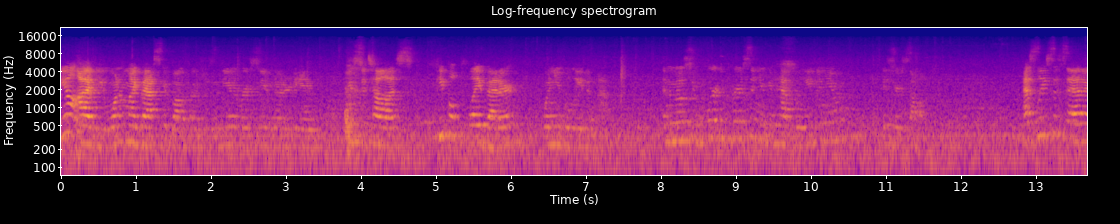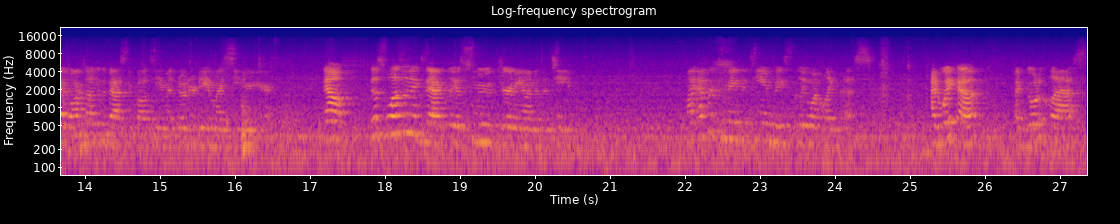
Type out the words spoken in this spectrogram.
Niele Ivey, one of my basketball coaches at the University of Notre Dame, used to tell us, people play better when you believe in them. And the most important person you can have believe in you is yourself. As Lisa said, I walked onto the basketball team at Notre Dame my senior year. Now, this wasn't exactly a smooth journey onto the team. My effort to make the team basically went like this. I'd wake up, I'd go to class,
